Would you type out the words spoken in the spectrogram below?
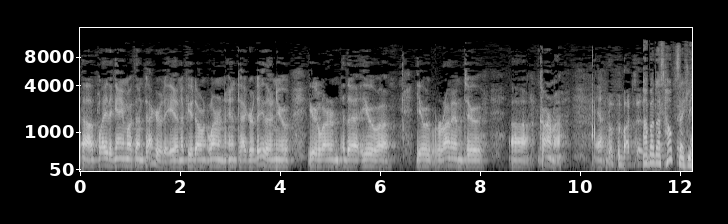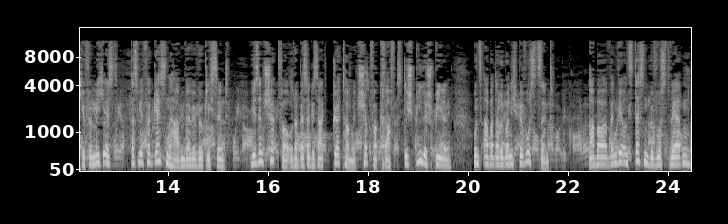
uh, play the game with integrity, and if you don't learn integrity, then you you learn that you uh, you run into uh, karma. Aber das Hauptsächliche für mich ist, dass wir vergessen haben, wer wir wirklich sind. Wir sind Schöpfer oder besser gesagt Götter mit Schöpferkraft, die Spiele spielen, uns aber darüber nicht bewusst sind. Aber wenn wir uns dessen bewusst werden,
